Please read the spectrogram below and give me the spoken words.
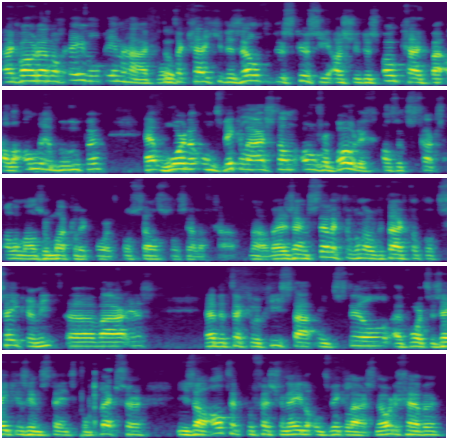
Ik wou daar nog even op inhaken, want oh. dan krijg je dezelfde discussie als je dus ook krijgt bij alle andere beroepen. Worden ontwikkelaars dan overbodig als het straks allemaal zo makkelijk wordt of zelfs vanzelf gaat? Nou, wij zijn stellig ervan overtuigd dat dat zeker niet uh, waar is. He, de technologie staat niet stil, het wordt in zekere zin steeds complexer. Je zal altijd professionele ontwikkelaars nodig hebben.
